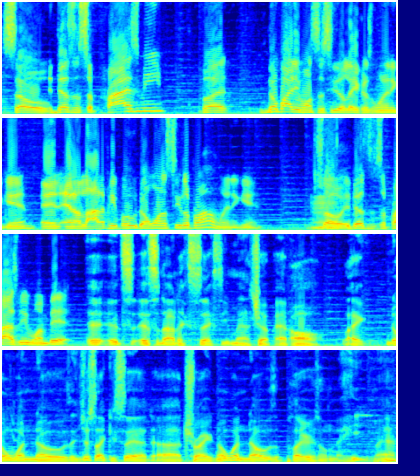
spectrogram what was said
So it doesn't surprise me, but nobody wants to see the Lakers win again, and and a lot of people who don't want to see LeBron win again. So mm. it doesn't surprise me one bit. It, it's it's not a sexy matchup at all. Like no one knows, and just like you said, uh, Trey, no one knows the players on the Heat, man.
